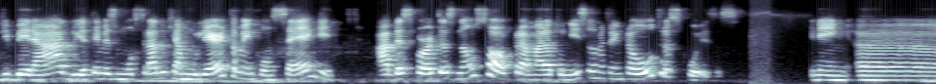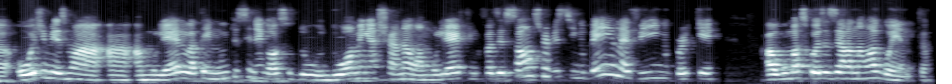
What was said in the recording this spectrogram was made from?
liberado e até mesmo mostrado que a mulher também consegue, abre as portas não só para maratonistas, mas também para outras coisas. Que nem uh, hoje mesmo a, a, a, mulher ela tem muito esse negócio do, do homem achar, não, a mulher tem que fazer só um servicinho bem levinho, porque algumas coisas ela não aguenta.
